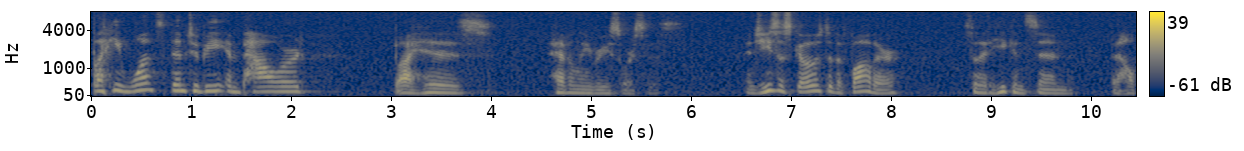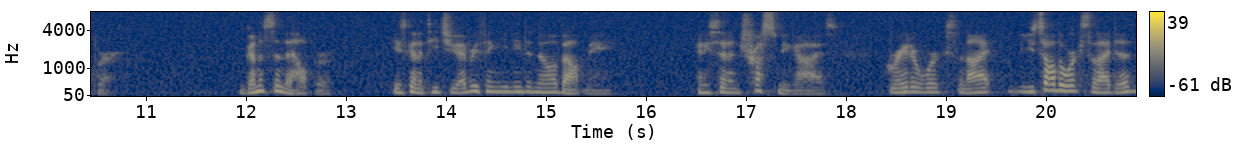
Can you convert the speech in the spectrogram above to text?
but He wants them to be empowered by His heavenly resources. And Jesus goes to the Father so that He can send the Helper. I'm going to send the Helper. He's going to teach you everything you need to know about me. And he said, and trust me, guys, greater works than I. You saw the works that I did.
